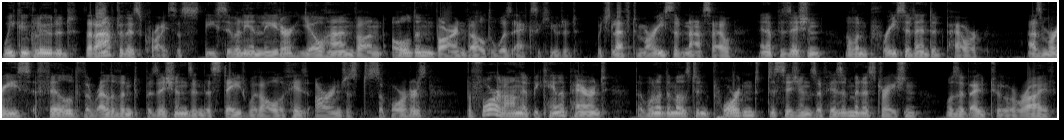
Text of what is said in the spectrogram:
We concluded that after this crisis, the civilian leader Johann von Oldenbarnevelt was executed, which left Maurice of Nassau in a position of unprecedented power. As Maurice filled the relevant positions in the state with all of his Orangist supporters, before long it became apparent that one of the most important decisions of his administration was about to arrive.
